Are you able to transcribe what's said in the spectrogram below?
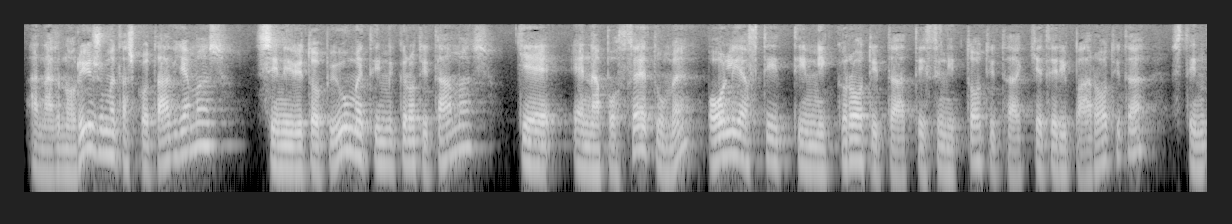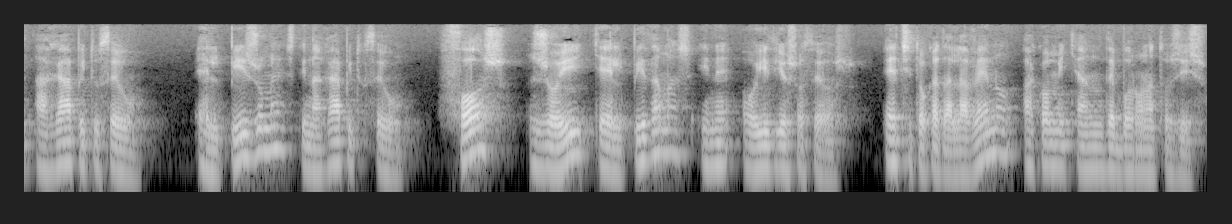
Αναγνωρίζουμε τα σκοτάδια μας, συνειδητοποιούμε τη μικρότητά μας και εναποθέτουμε όλη αυτή τη μικρότητα, τη θνητότητα και τη ρυπαρότητα στην αγάπη του Θεού. Ελπίζουμε στην αγάπη του Θεού. Φως, ζωή και ελπίδα μας είναι ο ίδιος ο Θεός. Έτσι το καταλαβαίνω ακόμη και αν δεν μπορώ να το ζήσω.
